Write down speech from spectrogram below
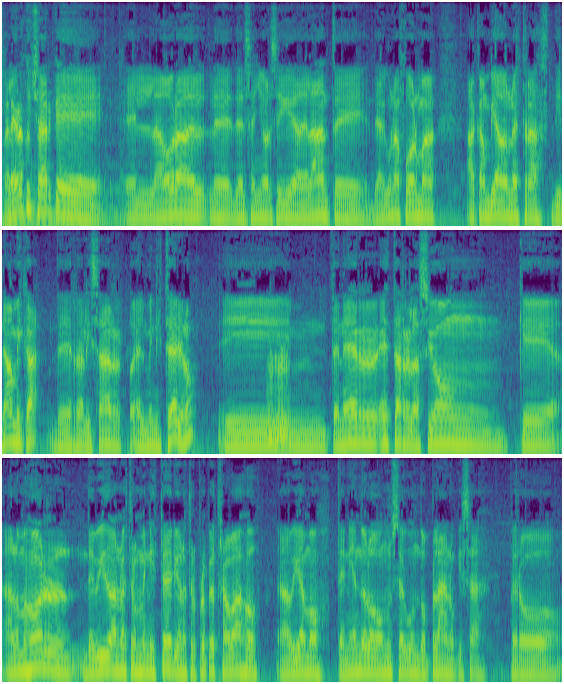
Me alegra escuchar que la obra del, Señor sigue adelante. De alguna forma ha cambiado nuestras dinámicas de realizar el ministerio, ¿no? Y tener esta relación que a lo mejor debido a nuestros ministerios, nuestros propios trabajos, habíamos teniéndolo en un segundo plano quizás, pero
